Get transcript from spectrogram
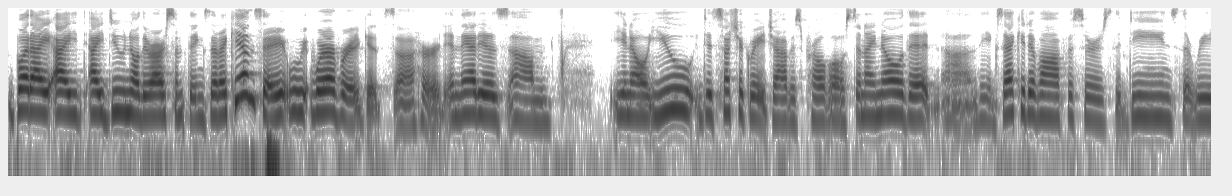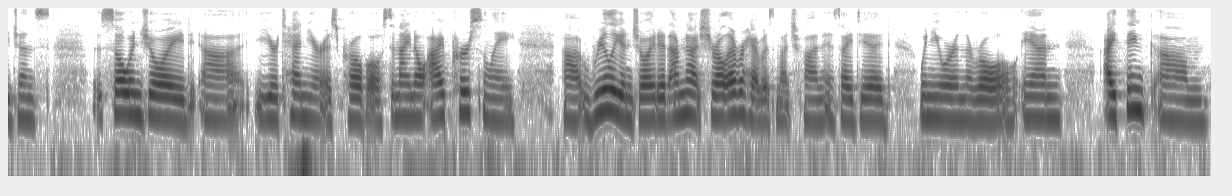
but I, I, I, do know there are some things that I can say wherever it gets uh, heard, and that is, um, you know, you did such a great job as provost, and I know that uh, the executive officers, the deans, the regents, so enjoyed uh, your tenure as provost, and I know I personally. Uh, really enjoyed it. I'm not sure I'll ever have as much fun as I did when you were in the role. And I think um,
